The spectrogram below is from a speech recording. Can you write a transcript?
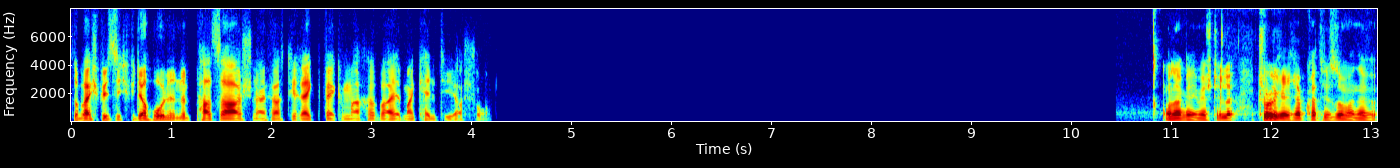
zum Beispiel sich wiederholende Passagen einfach direkt wegmache, weil man kennt die ja schon. Unangenehme Stille. Entschuldige, ich habe gerade hier so meine,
